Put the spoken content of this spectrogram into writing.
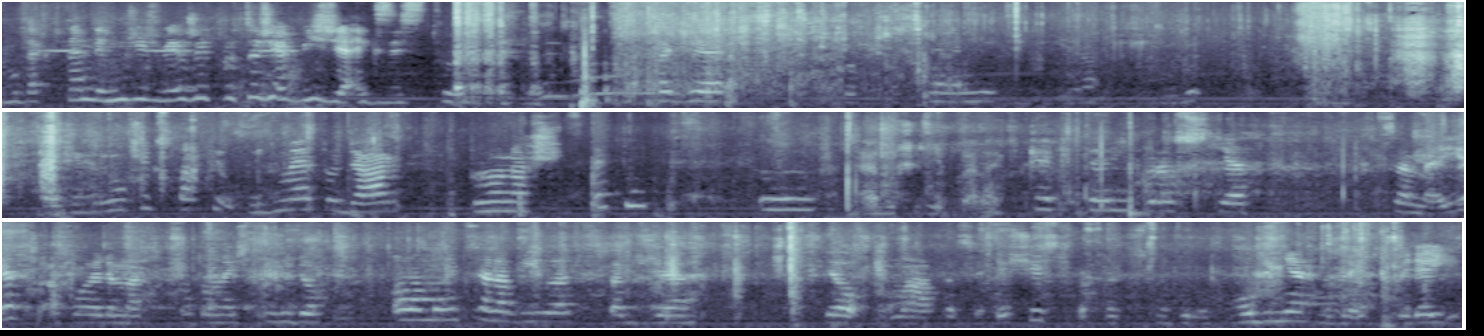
No tak v ten nemůžeš věřit, protože víš, že existuje. Takže to přesně není hrníček zpátky uklidíme, je to dár pro naši tetu, eh, Já jdu šířit venek. ke který prostě chceme jet a pojedeme potom nejspíš do Olomouce na výlet, takže jo, máte se těšit, protože jsme byli hodně dobrých videí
